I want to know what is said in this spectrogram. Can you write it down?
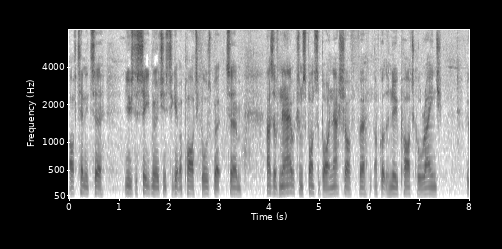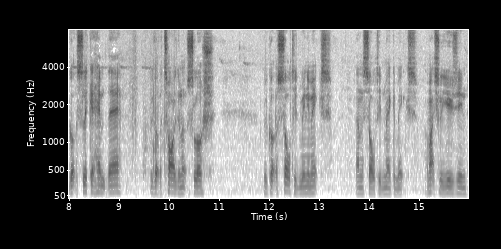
I've tended to use the seed merchants to get my particles but um, as of now because I'm sponsored by Nash I've, uh, I've got the new particle range. We've got the slicker hemp there, we've got the tiger nut slush, we've got the salted mini mix and the salted mega mix. I'm actually using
